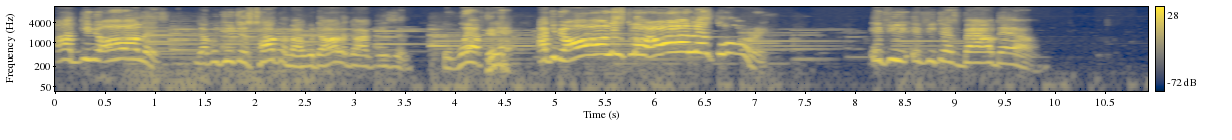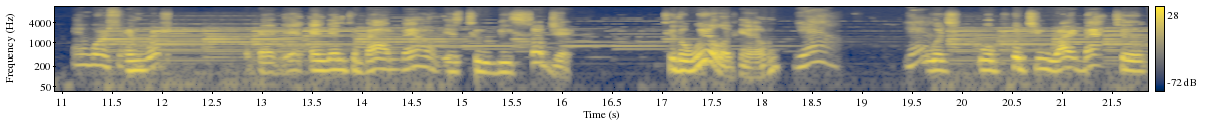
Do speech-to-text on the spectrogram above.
I'll give you all this. Like what you just talking about with the oligarchies and the wealth. Yeah. I'll give you all this glory, all this glory. If you if you just bow down and worship. And worship. Okay. And then to bow down is to be subject to the will of him. Yeah. Yeah. Which will put you right back to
